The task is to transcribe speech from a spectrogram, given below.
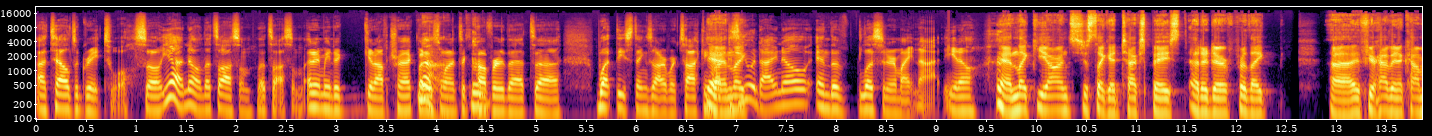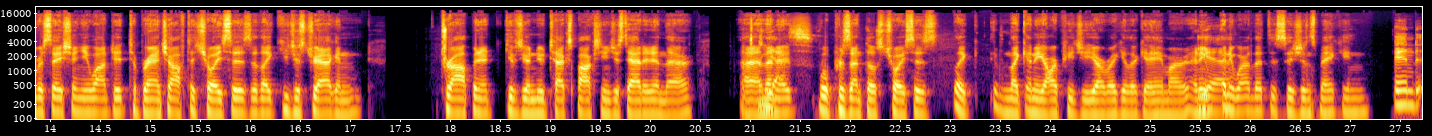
Uh, Tiled's a great tool. So, yeah, no, that's awesome. That's awesome. I didn't mean to get off track, but I just wanted to so- cover that uh, what these things are we're talking Yeah, about because like- you and I know, and the listener might not. You know, and like Yarn's just like a text-based editor for like uh, if you're having a conversation, you want it to branch off to choices. That like you just drag and drop, and it gives you a new text box, and you just add it in there, uh, and then Yes. it will present those choices like in like any RPG or regular game or any Yeah. anywhere that decisions making. And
